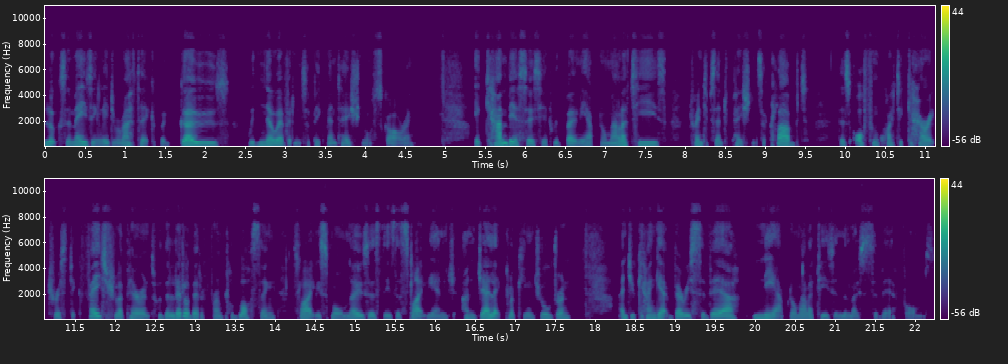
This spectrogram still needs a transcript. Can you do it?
looks amazingly dramatic but goes with no evidence of pigmentation or scarring. It can be associated with bony abnormalities. 20% of patients are clubbed. There's often quite a characteristic facial appearance with a little bit of frontal bossing, slightly small noses. These are slightly angelic looking children. And you can get very severe knee abnormalities in the most severe forms.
